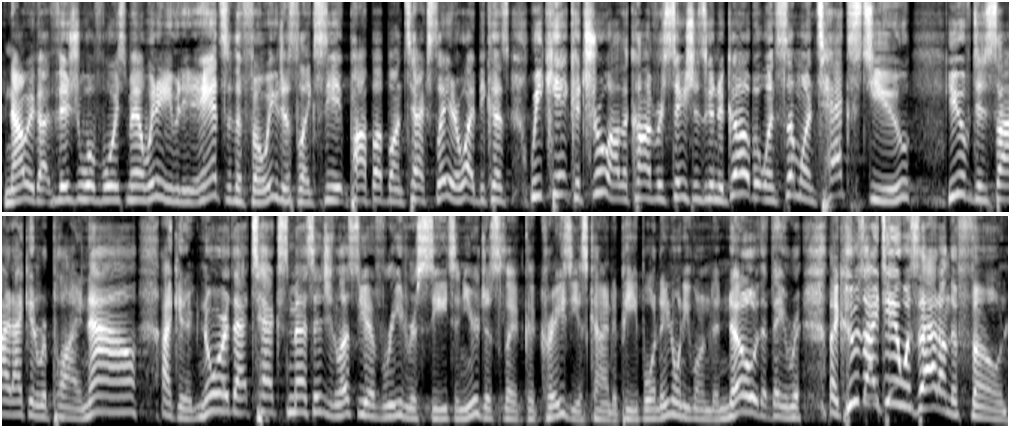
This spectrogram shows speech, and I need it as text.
Now we got visual voicemail. We didn't even need to answer the phone. We can just like see it pop up on text later. Why? Because we can't control how the conversation is going to go. But when someone texts you, you have to decide I can reply now. I can ignore that text message unless you have read receipts and you're just like the craziest kind of people and they don't even want them to know that they re- like whose idea was that on the phone?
